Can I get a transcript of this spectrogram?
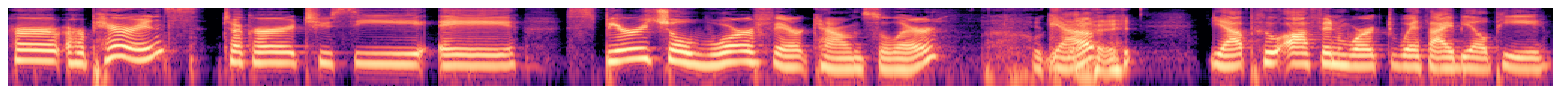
her her parents took her to see a spiritual warfare counselor. Okay. Yep, who often worked with IBLP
